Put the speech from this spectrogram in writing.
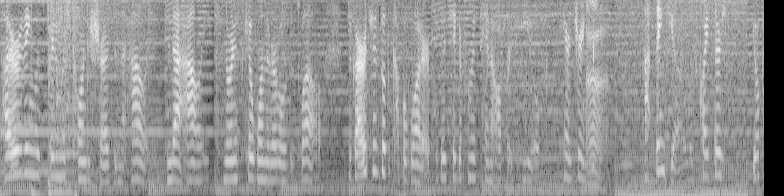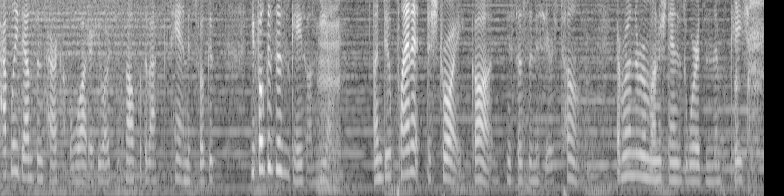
How everything was pretty much torn to shreds in the alley. In that alley, Nornus killed one of the rebels as well. The guard returns with a cup of water. Quickly take it from his hand and offer it to Eok. Here, drink. ah. Ah, thank you. I was quite thirsty. Eok happily downs the entire cup of water. He wipes his mouth with the back of his hand. His focus, he focuses his gaze on Neil. Mm-hmm. Undo planet, destroy, gone. He says in a serious tone. Everyone in the room understands his words and the implications.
